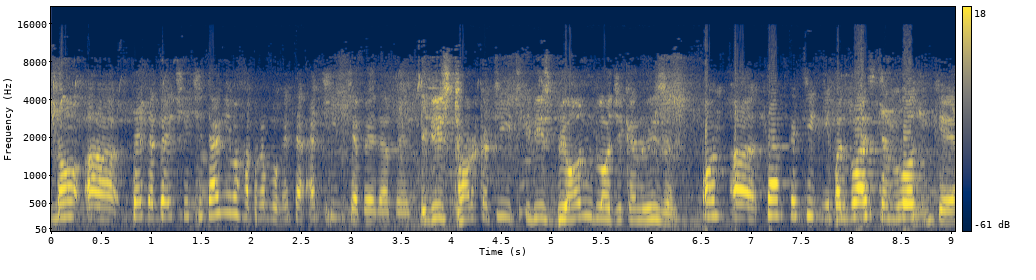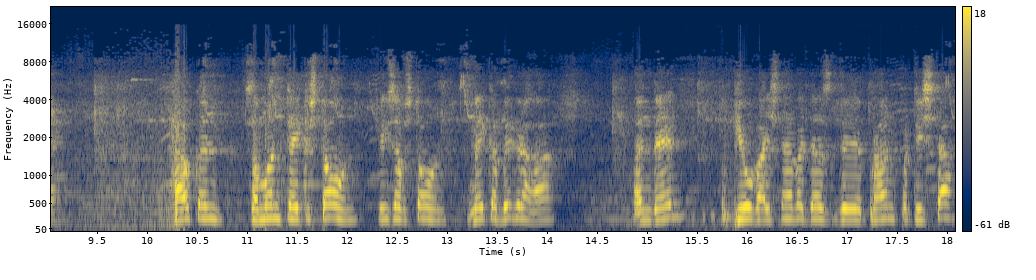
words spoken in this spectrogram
Но а, Беда Бед Шри Читани Махапрабху это Ачинтя Беда Бед. It is Tarkatit, it is beyond logic and reason. Он а, таркатит, не подвластен логике. How can someone take a stone, piece of stone, make a vigraha, And then pure Vaishnava does the pran pratishta,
